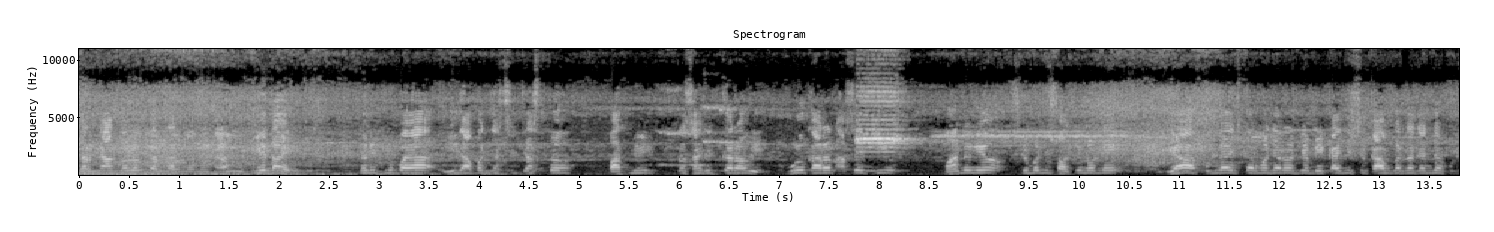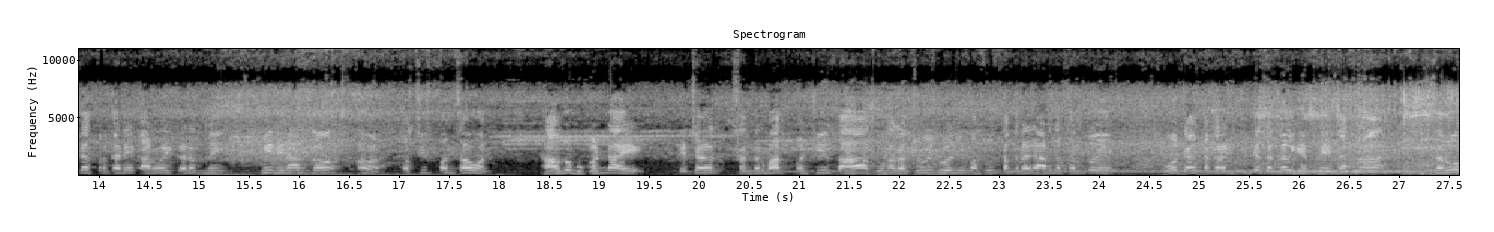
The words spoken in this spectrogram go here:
धरणे आंदोलन करण्यात येत आहे. तरी कृपया ही आपण जास्तीत जास्त बातमी प्रसारित करावी. मूळ कारण असे की माननीय श्रीमती स्वाती लोंढे या कुठल्याही कर्मचाऱ्यावर जे बेकायदेशीर काम करतात त्यांच्यावर कुठल्याच प्रकारे कारवाई करत नाही. मी दिनांक पस्तीस पंचावन्न हा जो भूखंड आहे त्याच्या संदर्भात पंचवीस दहा दोन हजार चोवीस रोजीपासून तक्रारी अर्ज करतोय व त्या तक्रारीची ते दखल घेत नाही. त्यांना सर्व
